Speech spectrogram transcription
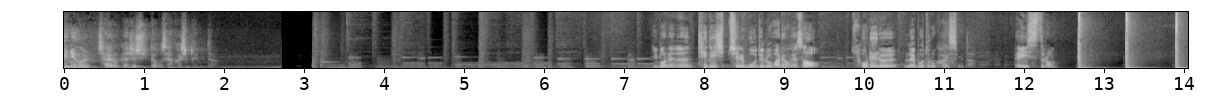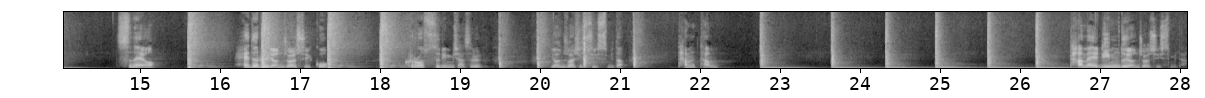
튜닝을 자유롭게 하실 수 있다고 생각하시면 됩니다. 이번에는 TD17 모듈을 활용해서 소리를 내보도록 하겠습니다. 베이스 드럼, snare, 헤드를 연주할 수 있고 cross rim shot을 연주하실 수 있습니다. tom-tom, tom의 rim도 연주할 수 있습니다.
